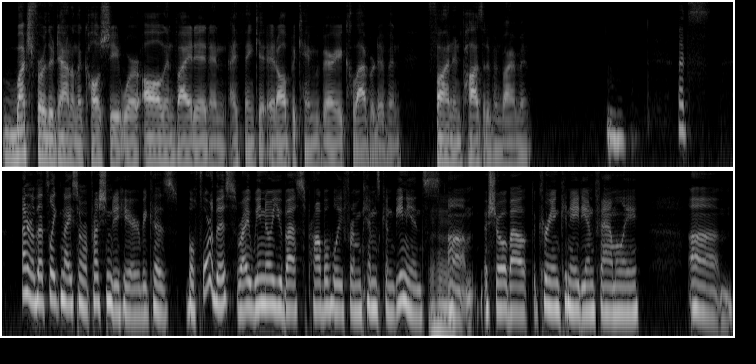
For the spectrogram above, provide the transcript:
much further down on the call sheet were all invited, and I think it, it all became a very collaborative and fun and positive environment. Mm-hmm. That's, I don't know, that's like nice and refreshing to hear because before this, right, we know you best probably from Kim's Convenience, mm-hmm. um, a show about the Korean Canadian family. Um,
